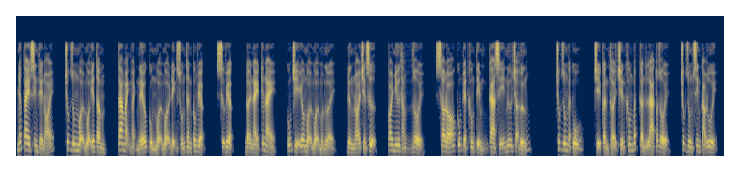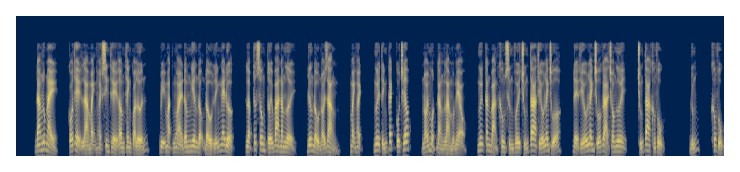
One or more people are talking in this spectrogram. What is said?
nhấc tay xin thể nói, trúc dung muội muội yên tâm, ta mạnh hoạch nếu cùng muội muội định xuống thân công việc, sự việc, đời này kiếp này, cũng chỉ yêu muội muội một người, đừng nói chiến sự, coi như thắng rồi, sau đó cũng tuyệt không tìm ca sĩ nữ trợ hứng. Trúc dung gật gù, chỉ cần thời chiến không bất cẩn là tốt rồi, trúc dung xin cáo lui. Đang lúc này, có thể là mạnh hoạch xin thể âm thanh quá lớn, bị mặt ngoài đâm nghiêng động đầu lĩnh nghe được lập tức xông tới ba năm người, đương đầu nói rằng, mạnh hoạch ngươi tính cách cố chớp nói một đằng làm một nẻo, ngươi căn bản không xứng với chúng ta thiếu lãnh chúa, để thiếu lãnh chúa gả cho ngươi, chúng ta không phục. Đúng, không phục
